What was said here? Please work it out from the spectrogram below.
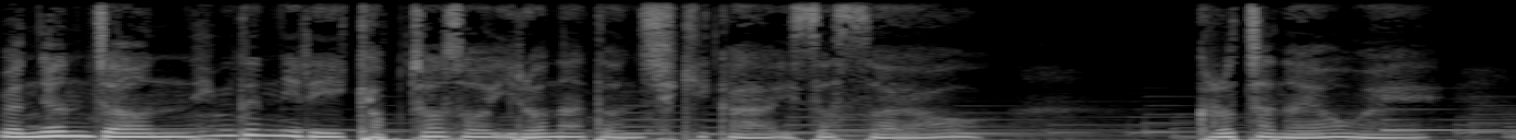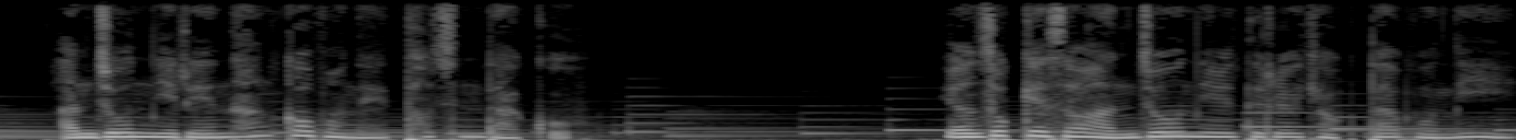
몇 년 전 힘든 일이 겹쳐서 일어나던 시기가 있었어요. 그렇잖아요, 왜. 안 좋은 일은 한꺼번에 터진다고. 연속해서 안 좋은 일들을 겪다 보니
